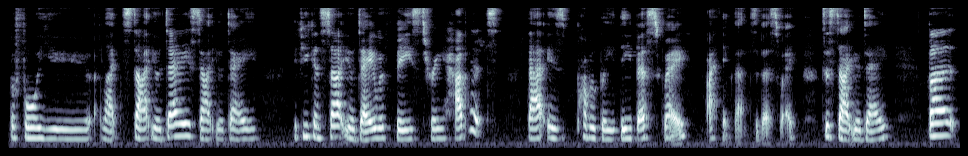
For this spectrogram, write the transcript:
before you like start your day, start your day. If you can start your day with these three habits, that is probably the best way. I think that's the best way to start your day. But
